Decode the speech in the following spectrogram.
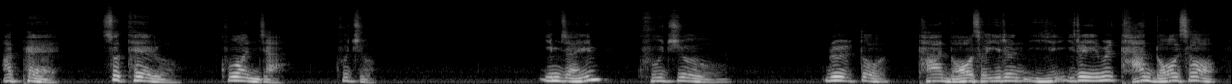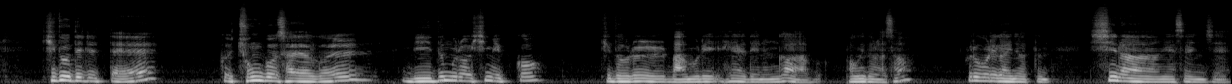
앞에 소테르 구원자 구주 임자님 구주를 또 다 넣어서 이런 이런 이름을 다 넣어서 기도드릴 때 그 중보 사역을 믿음으로 힘입고 기도를 마무리해야 되는가 보기 들어서 그리고 우리가 이제 어떤 신앙에서 이제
